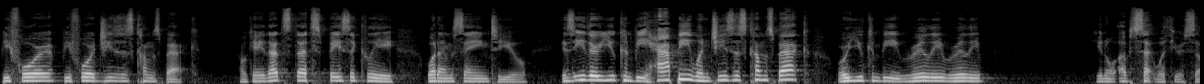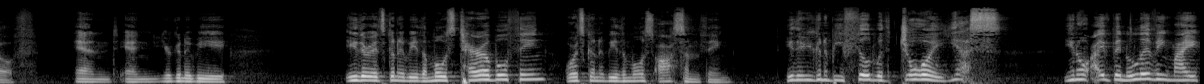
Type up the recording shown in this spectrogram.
before before Jesus comes back. Okay? That's that's basically what I'm saying to you. Is either you can be happy when Jesus comes back or you can be really really you know upset with yourself. And and you're going to be either it's going to be the most terrible thing or it's going to be the most awesome thing. Either you're going to be filled with joy. Yes. You know, I've been living my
